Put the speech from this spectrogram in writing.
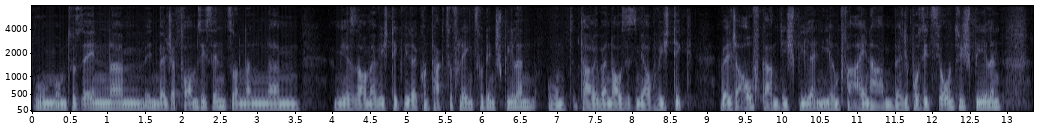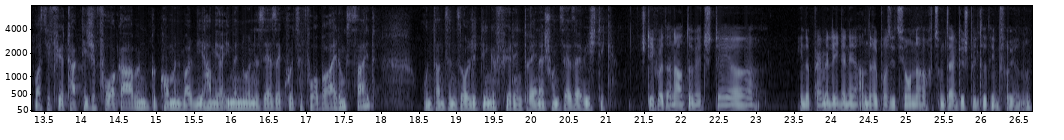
um, um zu sehen, ähm, in welcher Form sie sind, sondern ähm, mir ist es auch immer wichtig, wieder Kontakt zu pflegen zu den Spielern. Und darüber hinaus ist mir auch wichtig, welche Aufgaben die Spieler in ihrem Verein haben, welche Position sie spielen, was sie für taktische Vorgaben bekommen, weil wir haben ja immer nur eine sehr, sehr kurze Vorbereitungszeit. Und dann sind solche Dinge für den Trainer schon sehr, sehr wichtig. Stichwort Arnautovic, der ja in der Premier League eine andere Position auch zum Teil gespielt hat im Frühjahr. Ne?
